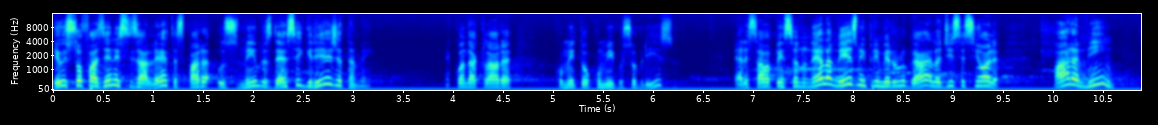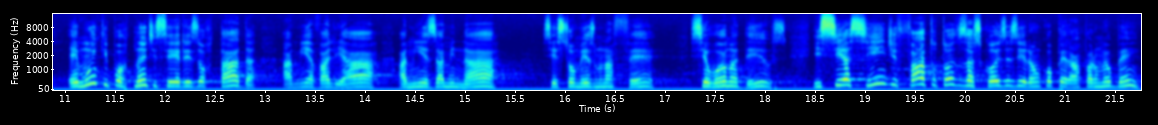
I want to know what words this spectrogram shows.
Eu estou fazendo esses alertas para os membros dessa igreja também. É quando a Clara comentou comigo sobre isso, ela estava pensando nela mesma em primeiro lugar. Ela disse assim: Olha, para mim, é muito importante ser exortada a me avaliar, a me examinar, se estou mesmo na fé, se eu amo a Deus, e se assim, de fato, todas as coisas irão cooperar para o meu bem.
